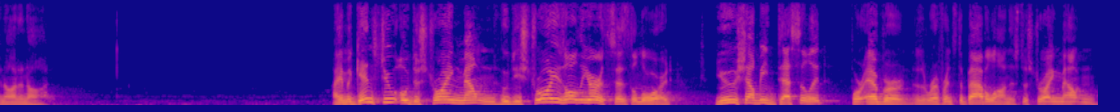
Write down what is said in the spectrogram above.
and on and on. I am against you, O destroying mountain, who destroys all the earth, says the Lord. You shall be desolate forever. There's a reference to Babylon, this destroying mountain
